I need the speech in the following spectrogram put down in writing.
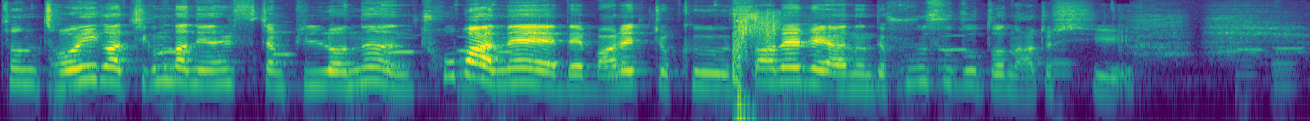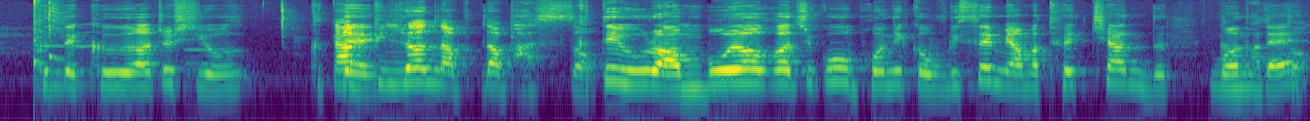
전 저희가 지금 다니는 헬스장 빌런은 초반에 내 말했죠 그 싸레레 하는데 후수두던 아저씨. 근데 그 아저씨 요 나 그때 빌렸나 나 봤어. 그때 이후로 안 보여가지고 보니까 우리 쌤이 아마 퇴치한 듯 나 뭔데? 봤어.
